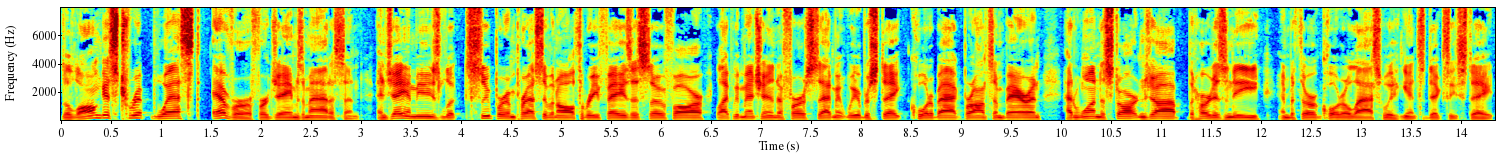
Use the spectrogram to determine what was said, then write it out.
the longest trip west ever for James Madison. And JMU's looked super impressive in all three phases so far. Like we mentioned in the first segment, Weber State quarterback Bronson Barron had won the starting job, but hurt his knee in the third quarter last week against Dixie State.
